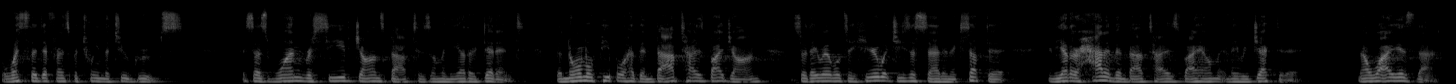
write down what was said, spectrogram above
But what's the difference between the two groups? It says one received John's baptism and the other didn't. The normal people had been baptized by John, so they were able to hear what Jesus said and accept it. And the other hadn't been baptized by him and they rejected it. Now, why is that?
